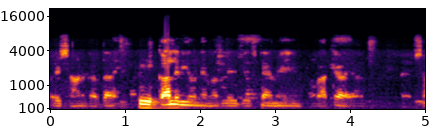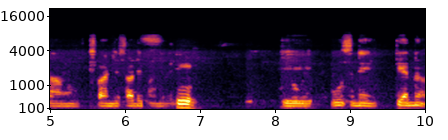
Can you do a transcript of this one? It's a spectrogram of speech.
ਪਰੇਸ਼ਾਨ ਕਰਦਾ ਸੀ। ਕੱਲ ਵੀ ਉਹਨੇ ਮਤਲਬ ਜਿਸ ਟਾਈਮ ਇਹ ਵਾਕਿਆ ਹੋਇਆ ਸ਼ਾਮ ਨੂੰ 5 5:30 ਵਜੇ ਹੂੰ। ਤੇ ਉਸਨੇ ਤਿੰਨ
